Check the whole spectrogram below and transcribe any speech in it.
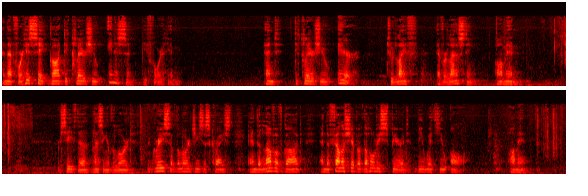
and that for his sake God declares you innocent before him and declares you heir to life everlasting. Amen. Receive the blessing of the Lord, the grace of the Lord Jesus Christ, and the love of God and the fellowship of the Holy Spirit be with you all. Amen.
